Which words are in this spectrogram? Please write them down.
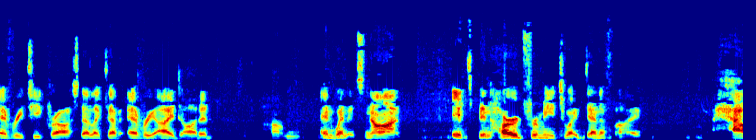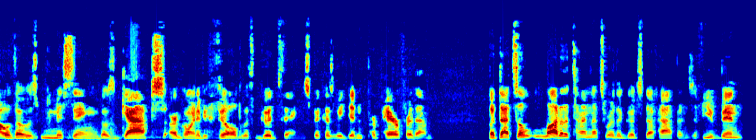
every T crossed. I like to have every I dotted. Um, and when it's not, it's been hard for me to identify how those missing, those gaps are going to be filled with good things because we didn't prepare for them. But that's a lot of the time, that's where the good stuff happens. If you've been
